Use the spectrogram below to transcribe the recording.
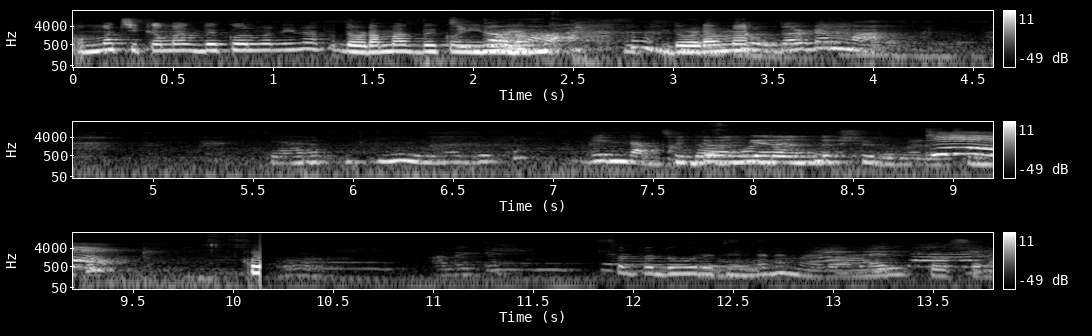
ಅಮ್ಮ ಚಿಕ್ಕಮ್ಮ ಆಗ್ಬೇಕು ಅಲ್ವಾ ನೀನು? ಅಥವಾ ದೊಡ್ಡಮ್ಮ ಆಗ್ಬೇಕು ನೀನು ದೊಡ್ಡಮ್ಮ. ದೊಡ್ಡಮ್ಮ. ಯಾರಪ್ಪ? ಶುರು ಮಾಡಿ. ಸ್ವಲ್ಪ ದೂರದಿಂದನೇ ಮಾಡುವ ಮೇಲೆ ತೋರಿಸೋಣ.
